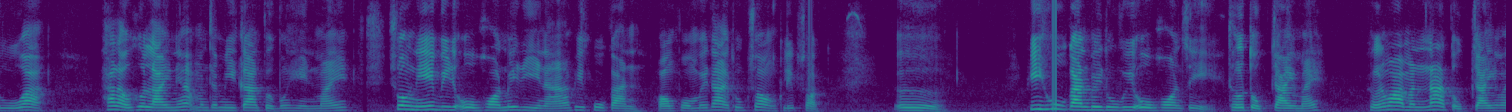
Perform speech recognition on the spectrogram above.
ดูว่า ถ้าเราขึ้นไลน์เนี้ยมันจะมีการเปิดมองเห็นไหมช่วงนี้วิดีโอพรไม่ดีนะ พี่คู่กันของผมไม่ได้ทุกช่องคลิปสดเออ พี่คู่กันไปดูวิดีโอพรสิ เธอตกใจไหม เธอว่ามันน่าตกใจไหม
